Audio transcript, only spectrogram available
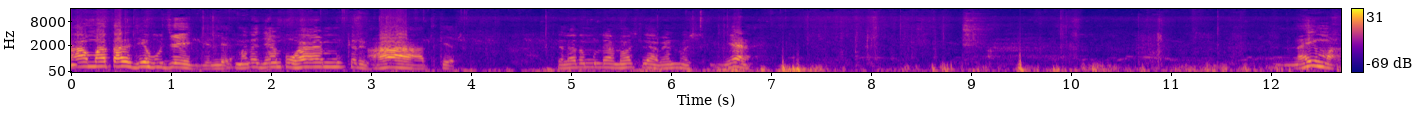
આમાં તારે જે હું જે લે. મને જેમ પોહાય એમ હું કર્યું. હા કે. પેલા તો હું નોચ લે વેન નોચ. વેણ નહીં માં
